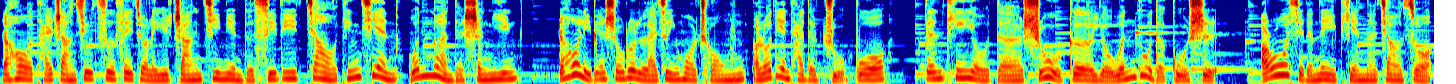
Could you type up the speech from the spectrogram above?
然后台长就自费做了一张纪念的 CD，叫《听见温暖的声音》，然后里边收录了来自萤火虫网络电台的主播跟听友的十五个有温度的故事。而我写的那一篇呢，叫做《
